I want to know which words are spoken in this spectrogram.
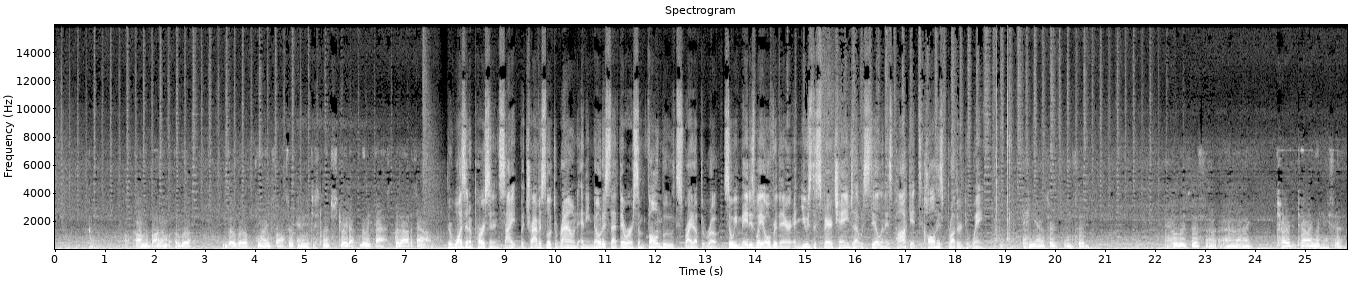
on the bottom of a, of a flying saucer, and it just went straight up really fast without a sound. There wasn't a person in sight, but Travis looked around and he noticed that there were some phone booths right up the road. So he made his way over there and used the spare change that was still in his pocket to call his brother Duane. He answered and said, Who is this? And, I tried to tell him, and he said,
